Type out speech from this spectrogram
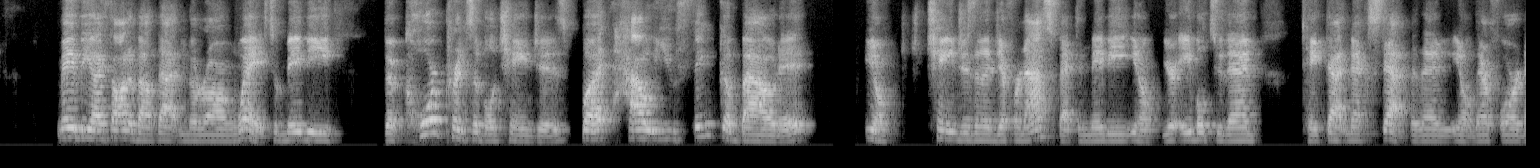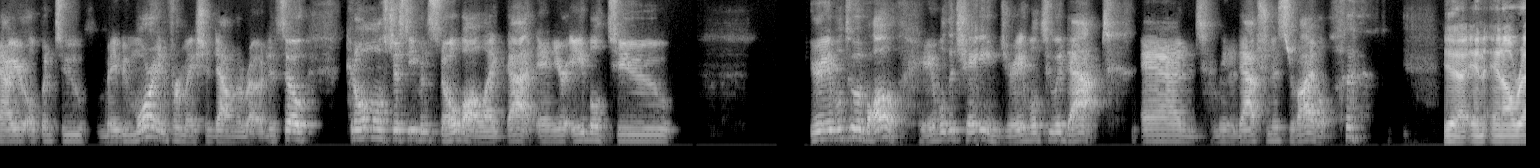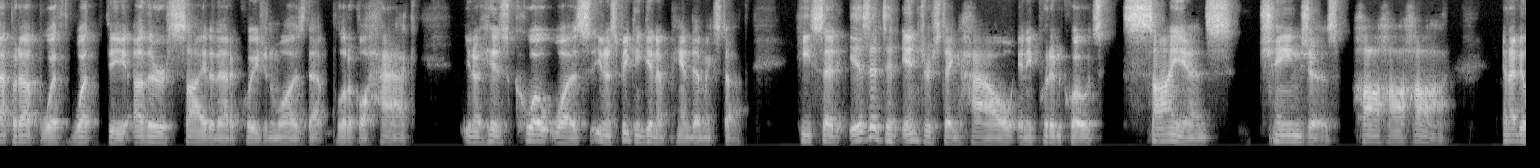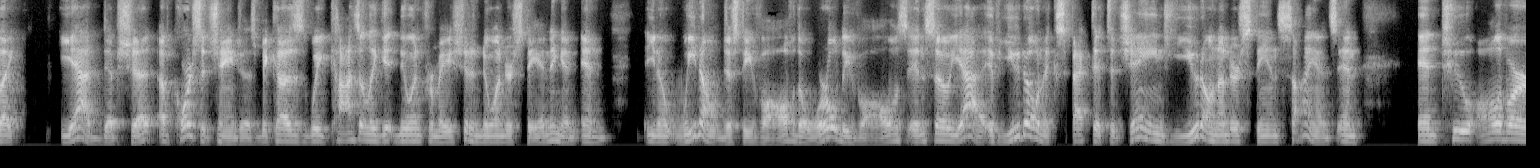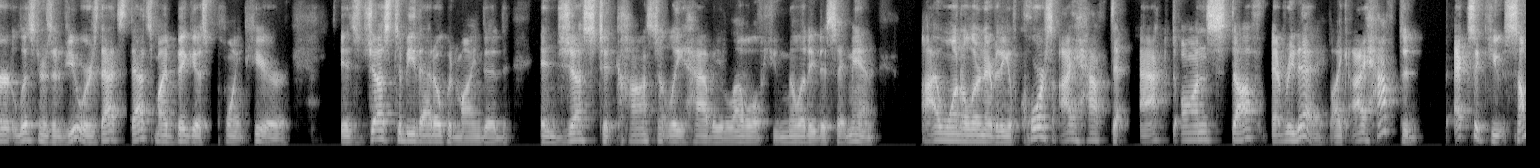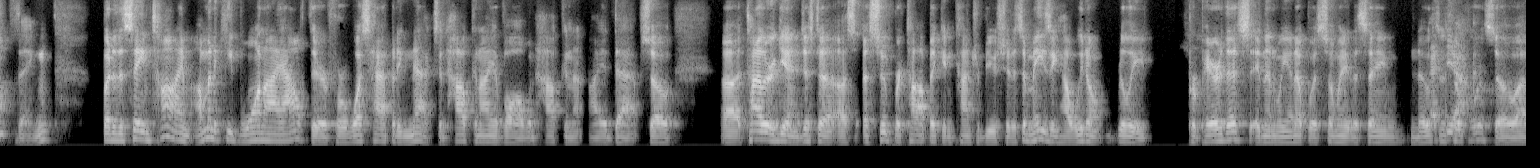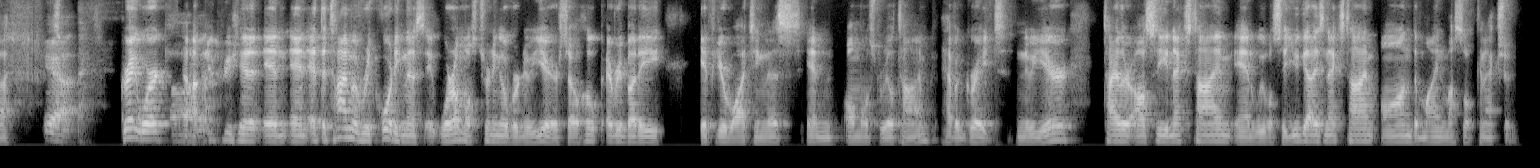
maybe I thought about that in the wrong way. So maybe the core principle changes, but how you think about it, you know, changes in a different aspect. And maybe, you know, you're able to then take that next step. And then, you know, therefore now you're open to maybe more information down the road. And so can almost just even snowball like that. And you're able to you're able to evolve, you're able to change, you're able to adapt. And I mean, adaptation is survival. yeah. And, and I'll wrap it up with what the other side of that equation was that political hack. You know, his quote was, you know, speaking again of pandemic stuff, he said, Isn't it interesting how, and he put in quotes, science changes? Ha ha ha. And I'd be like, yeah, dipshit. Of course it changes because we constantly get new information and new understanding and, and you know we don't just evolve the world evolves. And so yeah if you don't expect it to change you don't understand science. And and to all of our listeners and viewers that's that's my biggest point here. It's just to be that open minded and just to constantly have a level of humility to say man i want to learn everything. Of course i have to act on stuff every day. Like i have to execute something but at the same time, I'm going to keep one eye out there for what's happening next and how can I evolve and how can I adapt. So, uh, Tyler, again, just a, a, a super topic and contribution. It's amazing how we don't really prepare this and then we end up with so many of the same notes and yeah. so forth. So, uh, yeah. So great work. Uh, I appreciate it. And, and at the time of recording this, it, we're almost turning over New Year. So hope everybody if you're watching this in almost real time. Have a great new year. Tyler, I'll see you next time, and we will see you guys next time on the Mind Muscle Connection.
